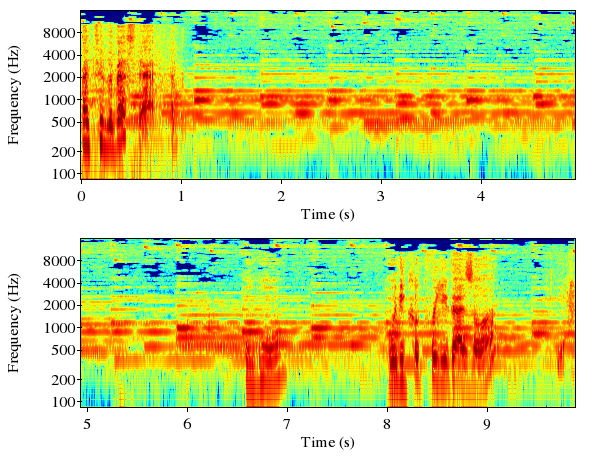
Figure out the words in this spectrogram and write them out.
I'd say, the best dad ever. Mm-hmm. Would he cook for you guys a lot? Yeah.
